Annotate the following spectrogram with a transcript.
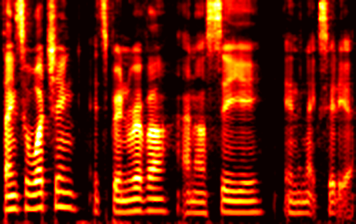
Thanks for watching, it's been Riva and I'll see you in the next video.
